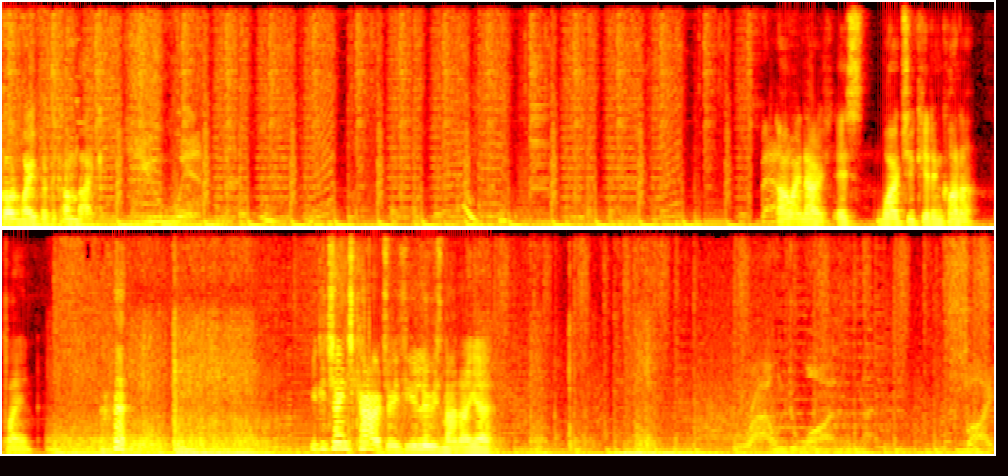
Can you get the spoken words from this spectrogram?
Godwave with the comeback. You win. Oh wait, no, it's Y2 Kid and Connor playing. you can change character if you lose man. mana, yeah. Round one. Fight.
